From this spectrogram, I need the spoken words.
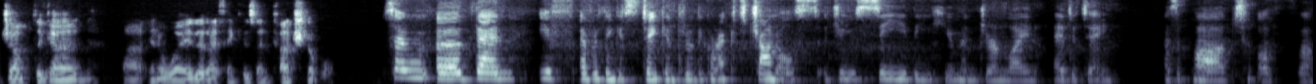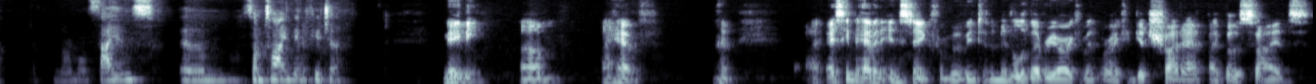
jumped the gun uh, in a way that I think is unconscionable. So uh, then, if everything is taken through the correct channels, do you see the human germline editing as a part of uh, normal science um, sometime in the future? Maybe, um, I have, I, seem to have an instinct for moving to the middle of every argument where I can get shot at by both sides.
